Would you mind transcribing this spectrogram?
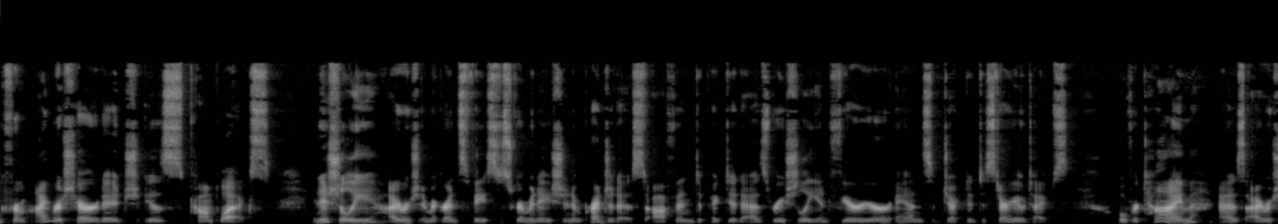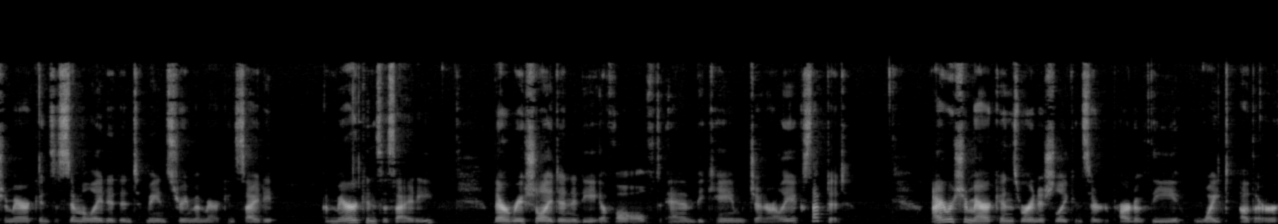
from Irish heritage is complex. Initially, Irish immigrants faced discrimination and prejudice, often depicted as racially inferior and subjected to stereotypes. Over time, as Irish Americans assimilated into mainstream American society, American society, their racial identity evolved and became generally accepted. Irish Americans were initially considered part of the white other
